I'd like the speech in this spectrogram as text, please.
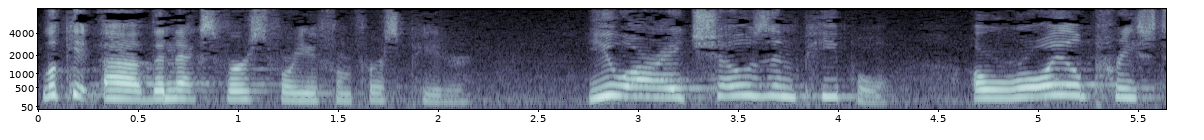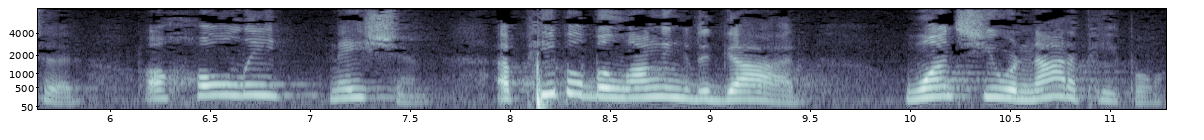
Look at uh, the next verse for you from 1 Peter. You are a chosen people, a royal priesthood, a holy nation, a people belonging to God. Once you were not a people,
